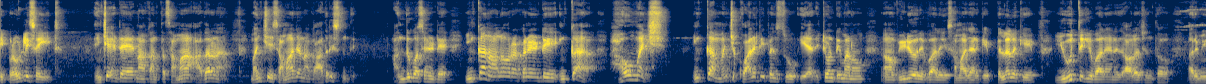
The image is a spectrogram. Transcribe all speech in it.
I proudly say it ఇంకేంటే నాకు అంత సమా ఆదరణ మంచి సమాజం నాకు ఆదరిస్తుంది. అందుకోసం అంటే ఇంకా నాలో రకం ఏంటి ఇంకా హౌ మచ్ ఇంకా మంచి క్వాలిటీ పెంచుతూ ఎటువంటి మనం వీడియోలు ఇవ్వాలి సమాజానికి పిల్లలకి యూత్కి ఇవ్వాలి అనేది ఆలోచనతో మరి మీ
